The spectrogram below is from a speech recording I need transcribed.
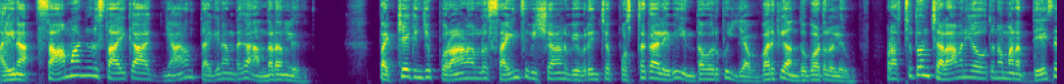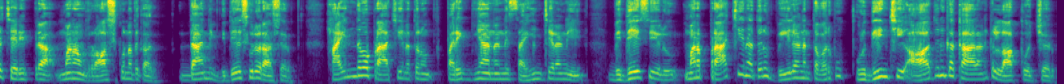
అయినా సామాన్యుడి స్థాయికి ఆ జ్ఞానం తగినంతగా అందడం లేదు. ప్రత్యేకించి పురాణాల్లో సైన్స్ విషయాలను వివరించే పుస్తకాలేవి ఇంతవరకు ఎవ్వరికీ అందుబాటులో లేవు. ప్రస్తుతం చలామణి అవుతున్న మన దేశ చరిత్ర మనం రాసుకున్నది కాదు. దాన్ని విదేశీయులు రాశారు. హైందవ ప్రాచీనతను పరిజ్ఞానాన్ని సహించాలని విదేశీయులు మన ప్రాచీనతను వీలైనంత వరకు కుదించి ఆధునిక కాలానికి లాక్కొచ్చారు.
